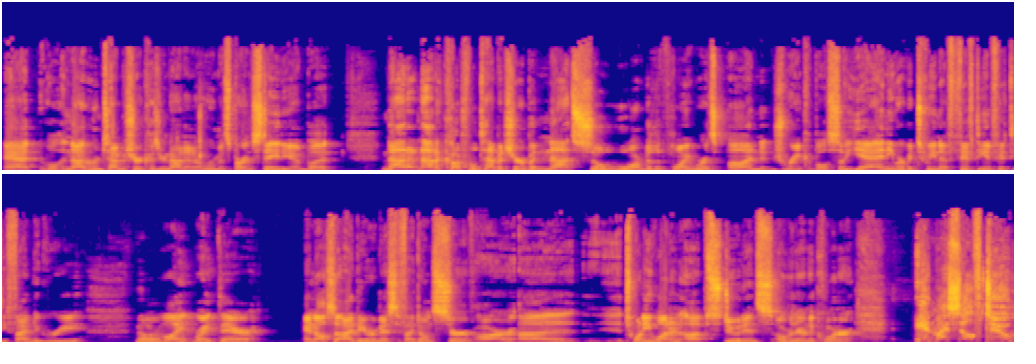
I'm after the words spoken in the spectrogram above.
at well, not room temperature because you're not in a room at Spartan Stadium, but not a, not a comfortable temperature, but not so warm to the point where it's undrinkable. So yeah, anywhere between a 50 and 55 degree Miller Lite right there. And also, I'd be remiss if I don't serve our uh, 21 and up students over there in the corner and myself too.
